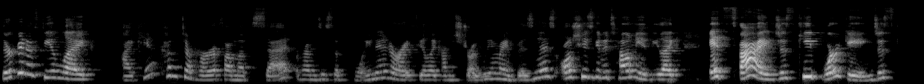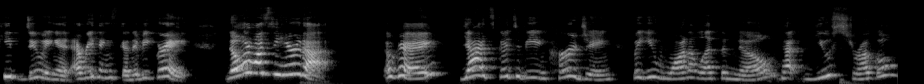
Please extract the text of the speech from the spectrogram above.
they're going to feel like, I can't come to her if I'm upset or I'm disappointed or I feel like I'm struggling in my business. All she's going to tell me and be like, it's fine. Just keep working. Just keep doing it. Everything's going to be great. No one wants to hear that. Okay. Yeah, it's good to be encouraging, but you want to let them know that you struggle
